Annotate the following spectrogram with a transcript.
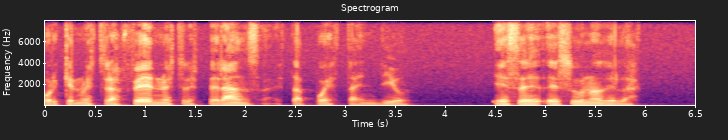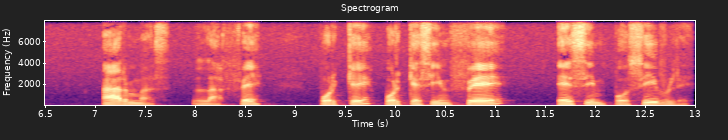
porque nuestra fe, nuestra esperanza está puesta en Dios. Esa es una de las armas, la fe. ¿Por qué? Porque sin fe es imposible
